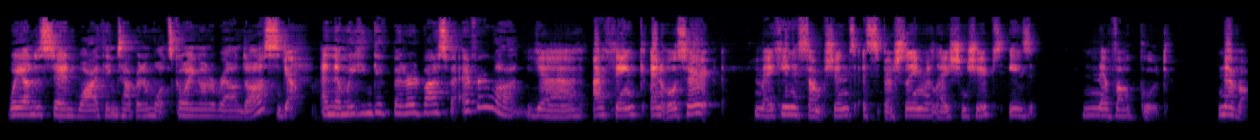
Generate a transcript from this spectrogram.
We understand why things happen and what's going on around us. Yeah. And then we can give better advice for everyone. Yeah, I think, and also making assumptions, especially in relationships, is never good. Never.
